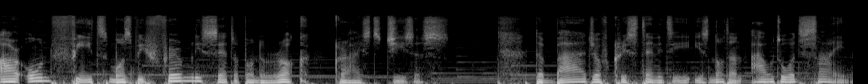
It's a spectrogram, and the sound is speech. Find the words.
our own feet must be firmly set upon the rock, Christ Jesus. The badge of Christianity is not an outward sign,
